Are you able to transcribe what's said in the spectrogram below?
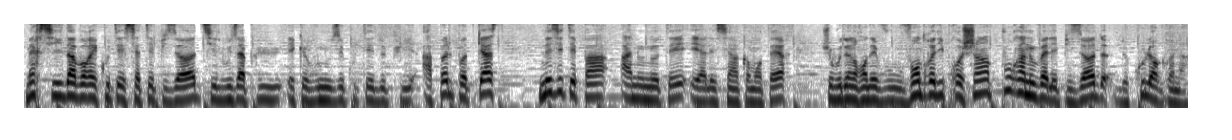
Merci d'avoir écouté cet épisode. S'il vous a plu et que vous nous écoutez depuis Apple Podcast, n'hésitez pas à nous noter et à laisser un commentaire. Je vous donne rendez-vous vendredi prochain pour un nouvel épisode de Couleur Grenat.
